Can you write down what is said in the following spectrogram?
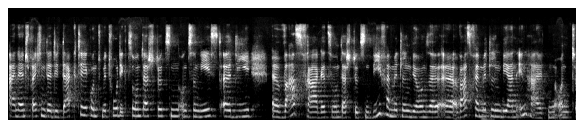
eine entsprechende Didaktik und Methodik zu unterstützen und zunächst äh, die äh, Was-Frage zu unterstützen. Wie vermitteln wir unser, was vermitteln wir an Inhalten? Und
